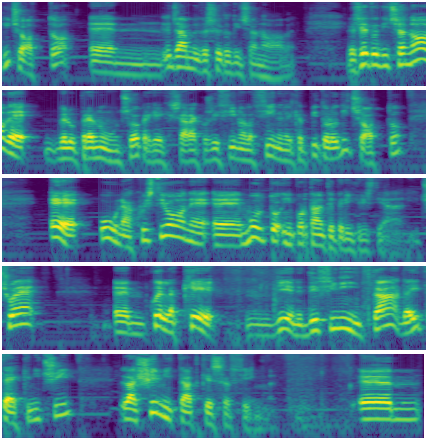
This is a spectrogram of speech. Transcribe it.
18, ehm, leggiamo il versetto 19. Il versetto 19, ve lo preannuncio perché sarà così fino alla fine del capitolo 18, è una questione eh, molto importante per i cristiani, cioè ehm, quella che viene definita dai tecnici la Shemitat Kesafim. Ehm,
